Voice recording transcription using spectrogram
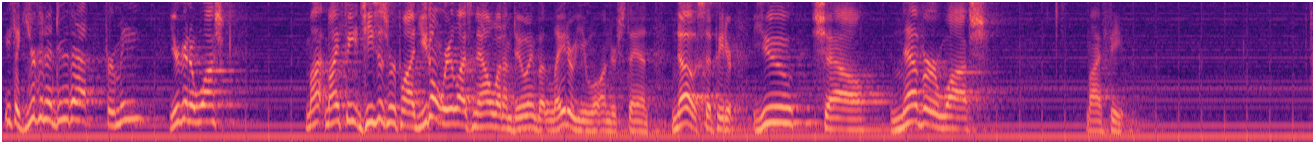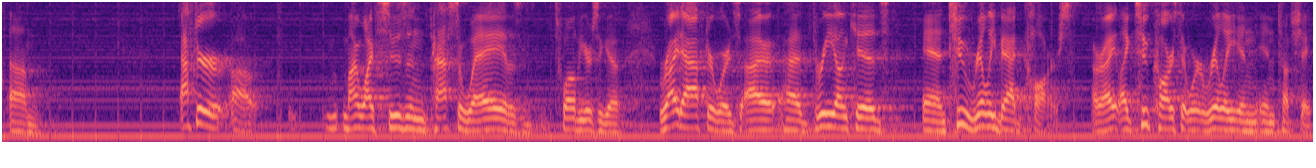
He's like, You're going to do that for me? You're going to wash my, my, feet? Jesus replied, You don't realize now what I'm doing, but later you will understand. No, said Peter, you shall never wash my feet. Um, after uh, my wife Susan passed away, it was 12 years ago, right afterwards, I had three young kids and two really bad cars, all right? Like two cars that were really in, in tough shape.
